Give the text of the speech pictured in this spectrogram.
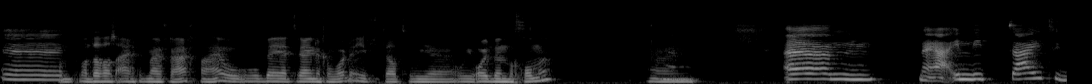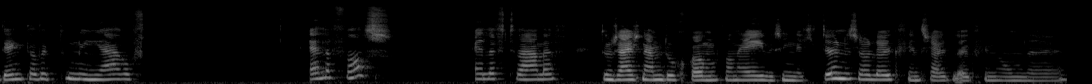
Eh, Want, want dat was eigenlijk mijn vraag. Van, hè, hoe, hoe ben je trainer geworden? Je vertelt hoe je, hoe je ooit bent begonnen. Ehm, Ehm, nou ja, in die tijd, ik denk dat ik toen een jaar of elf was. 11, 12. toen zijn ze naar me toe gekomen van... hé, hey, we zien dat je turnen zo leuk vindt. Zou je het leuk vinden om de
